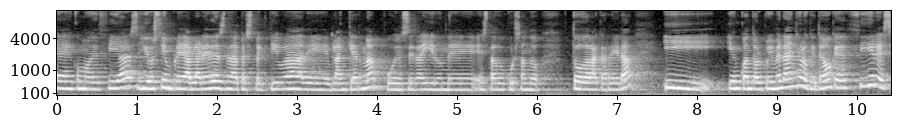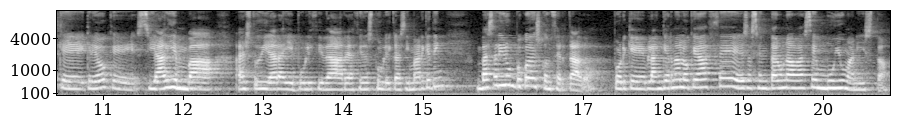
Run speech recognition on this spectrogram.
eh, como decías, yo siempre hablaré desde la perspectiva de Blanquerna, pues es ahí donde he estado cursando toda la carrera. Y, en cuanto al primer año, lo que tengo que decir es que creo que si alguien va a estudiar ahí publicidad, relaciones públicas y marketing, va a salir un poco desconcertado, porque Blanquerna lo que hace es asentar una base muy humanista.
